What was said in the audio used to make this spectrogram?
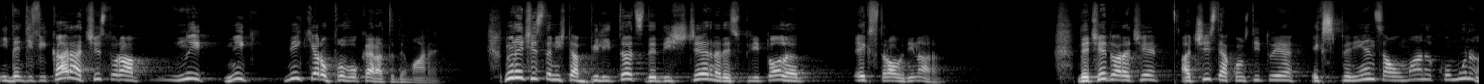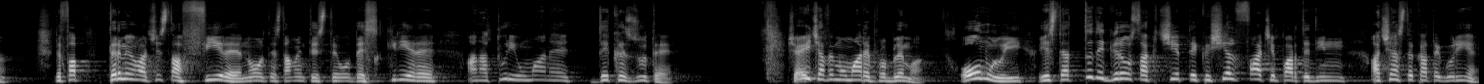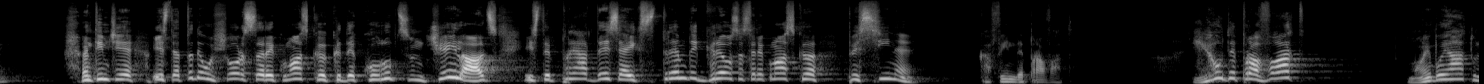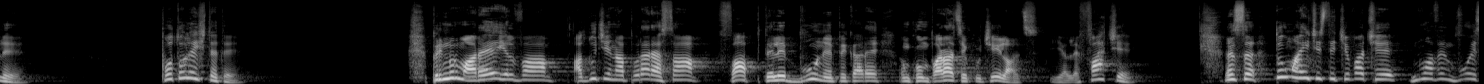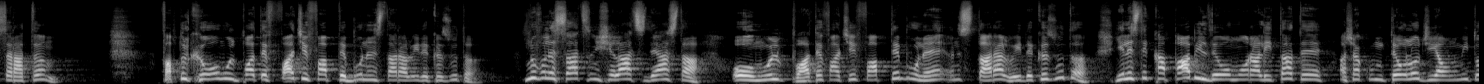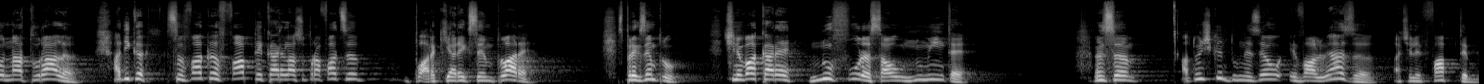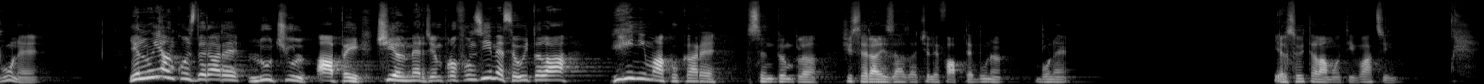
identificarea acestora nu e, nu e, nu e chiar o provocare atât de mare. Nu necesită niște abilități de discernere spirituală extraordinară. De ce? Deoarece acestea constituie experiența umană comună. De fapt, termenul acesta fire în Noul Testament este o descriere a naturii umane decăzute. Și aici avem o mare problemă. Omului este atât de greu să accepte că și el face parte din această categorie. În timp ce este atât de ușor să recunoască cât de corupți sunt ceilalți, este prea adesea extrem de greu să se recunoască pe sine ca fiind depravat. Eu depravat? Măi băiatule, potolește-te! Prin urmare, el va aduce în apărarea sa faptele bune pe care, în comparație cu ceilalți, el le face. Însă, tocmai aici este ceva ce nu avem voie să ratăm. Faptul că omul poate face fapte bune în starea lui de căzută. Nu vă lăsați înșelați de asta. Omul poate face fapte bune în starea lui de căzută. El este capabil de o moralitate, așa cum teologii au numit-o, naturală. Adică să facă fapte care la suprafață par chiar exemplare. Spre exemplu, cineva care nu fură sau nu minte. Însă, atunci când Dumnezeu evaluează acele fapte bune, el nu ia în considerare luciul apei, ci el merge în profunzime, se uită la inima cu care se întâmplă și se realizează acele fapte bune. bune. El se uită la motivații.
